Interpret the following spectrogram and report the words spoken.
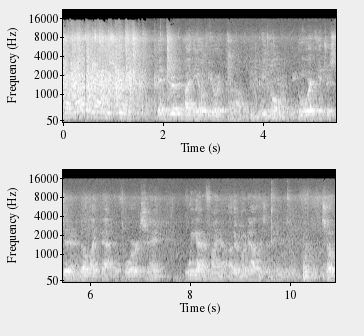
A lot of that has been driven by the opioid problem. People who weren't interested in a bill like that before are saying, we got to find other modalities. So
